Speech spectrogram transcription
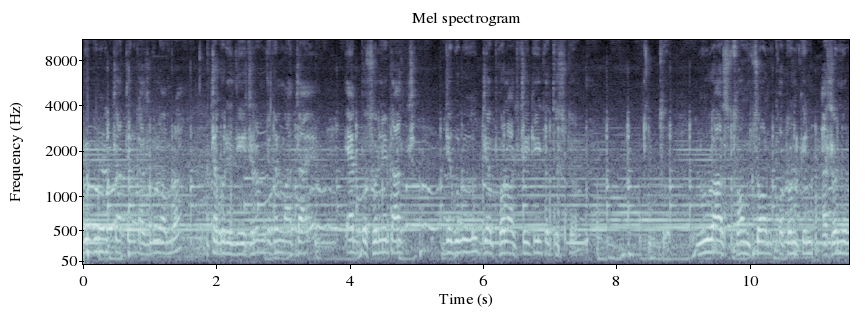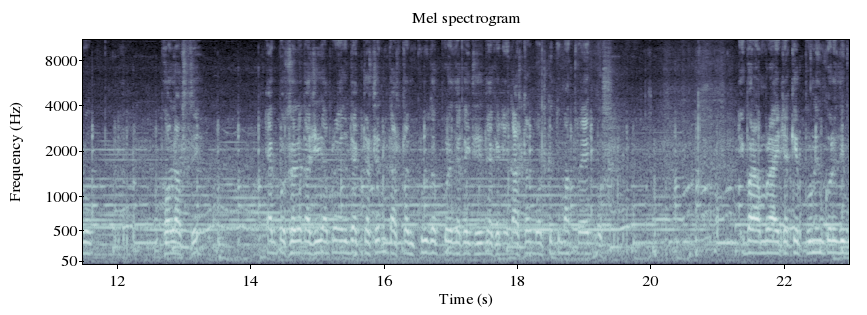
বিভিন্ন জাতের গাছগুলো আমরা মাচা করে দিয়েছিলাম। দেখেন, মাথায় এক বছরের গাছ যেগুলো যে ফল আসছে এটাই যথেষ্ট। লুরাস থমসন কটন কিন আসানুরূপ ফল আসছে। এক বছরের গাছে আপনারা দেখতেছেন, গাছটা আমি ক্লোজ আপ করে দেখাইতেছি দেখেন, এই গাছটার বয়স কিন্তু মাত্র এক বছর। এবার আমরা এটাকে প্রুনিং করে দিব।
